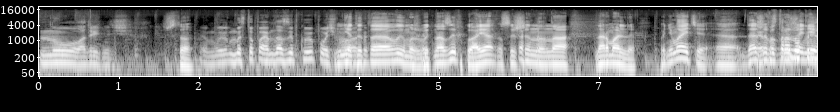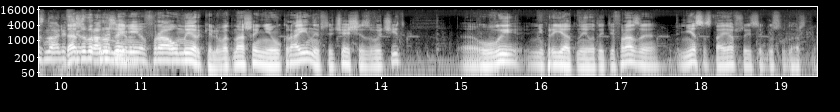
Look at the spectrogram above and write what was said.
Ну, Андрей Дмитриевич, Что? мы, мы ступаем на зыбкую почву. Нет, это вы, может быть, на зыбку, а я совершенно на нормальную. Понимаете, э, даже Эту в окружении, признали даже в окружении мира. фрау Меркель в отношении Украины все чаще звучит, э, увы, неприятные вот эти фразы «несостоявшееся государство».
